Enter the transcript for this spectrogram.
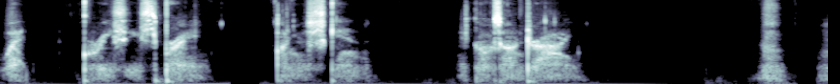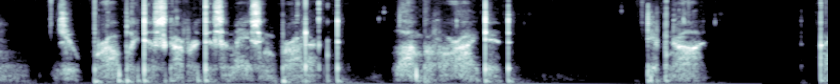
wet, greasy spray on your skin, it goes on dry. You probably discovered this amazing product long before I did. If not, I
